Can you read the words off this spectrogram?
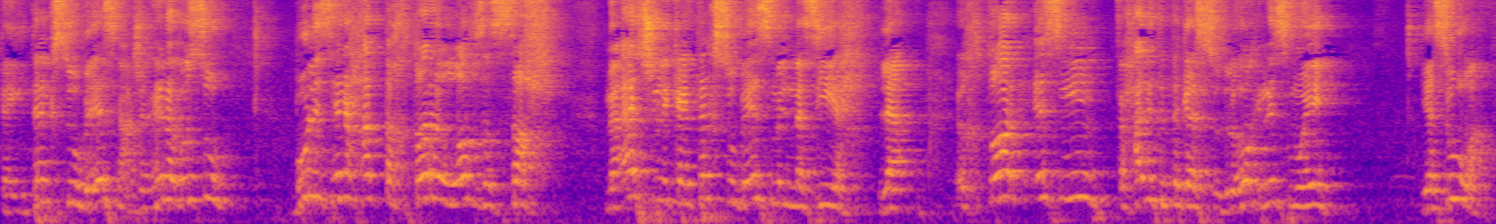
كي تكسو باسم عشان هنا بصوا بولس هنا حتى اختار اللفظ الصح. ما قالش لكي تكسو باسم المسيح. لا اختار اسمه في حالة التجسد اللي هو كان اسمه إيه؟ يسوع.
